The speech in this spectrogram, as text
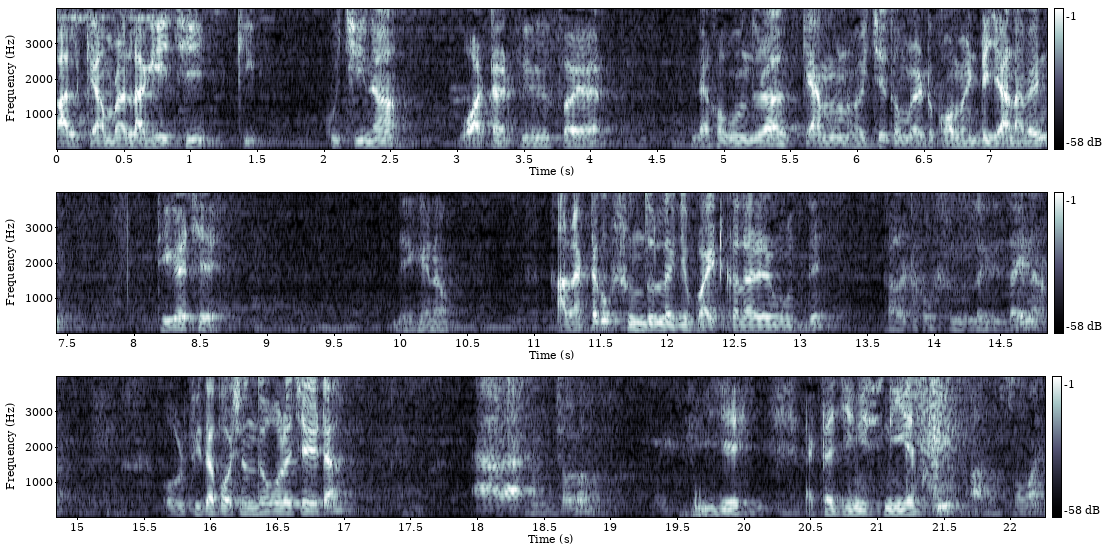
কালকে আমরা লাগিয়েছি কি কুচিনা ওয়াটার পিউরিফায়ার দেখো বন্ধুরা, কেমন হয়েছে তোমরা একটু কমেন্টে জানাবেন। ঠিক আছে? দেখে নাও। কালারটা খুব সুন্দর লাগছে হোয়াইট কালারের মধ্যে। কালারটা খুব সুন্দর লাগছে, তাই না? অর্পিতা পছন্দ করেছে এটা। আর এখন চলো ফ্রিজে একটা জিনিস নিয়ে এসেছি আসার সময়।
